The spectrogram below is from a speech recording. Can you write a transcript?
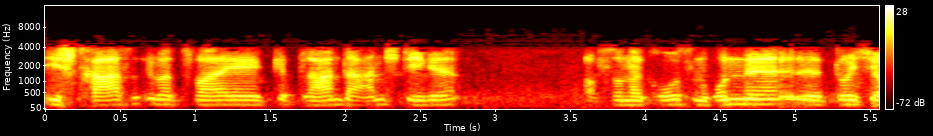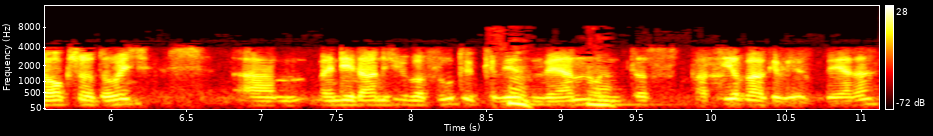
die Straßen über zwei geplante Anstiege auf so einer großen Runde äh, durch Yorkshire durch, ähm, wenn die da nicht überflutet gewesen Hm, wären ja. und das passierbar gewesen wäre,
